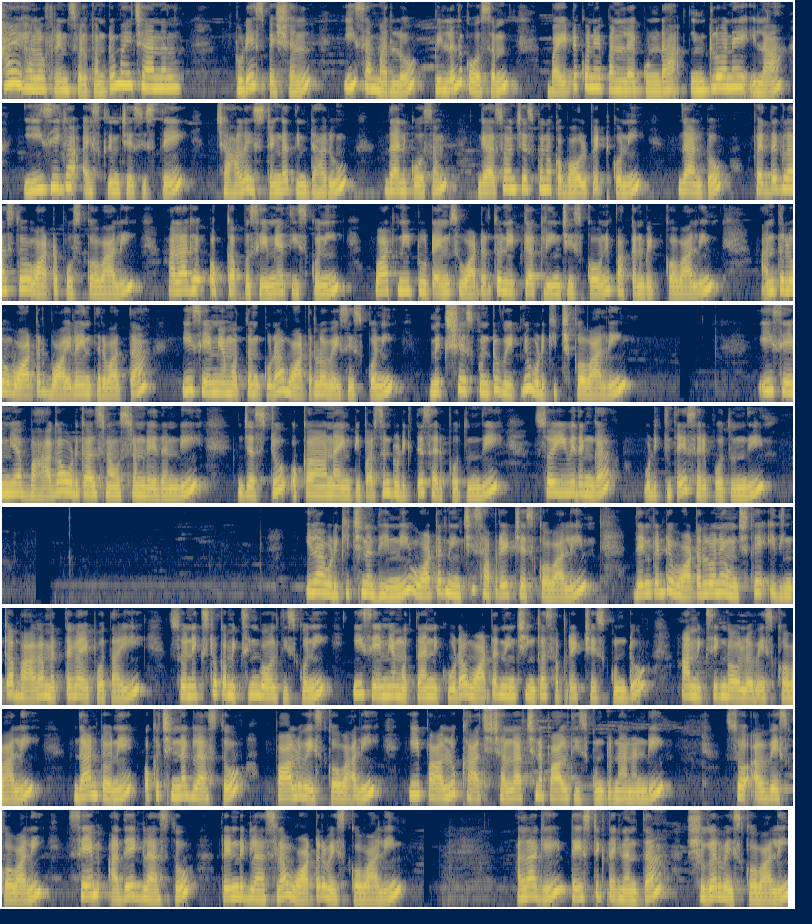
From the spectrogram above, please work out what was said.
Hi hello friends welcome to my channel. Today special ఈ సమ్మర్లో పిల్లల కోసం బయట కొనే పని లేకుండా ఇంట్లోనే ఇలా ఈజీగా ఐస్ క్రీమ్ చేసిస్తే చాలా ఇష్టంగా తింటారు. దానికోసం గ్యాస్ ఆన్ చేసుకుని ఒక బౌల్ పెట్టుకొని దాంట్లో పెద్ద గ్లాస్తో వాటర్ పోసుకోవాలి. అలాగే ఒక కప్పు సేమియా తీసుకొని వాటిని టూ టైమ్స్ వాటర్తో నీట్గా క్లీన్ చేసుకొని పక్కన పెట్టుకోవాలి. అంతలో వాటర్ బాయిల్ అయిన తర్వాత ఈ సేమియా మొత్తం కూడా వాటర్లో వేసేసుకొని మిక్స్ చేసుకుంటూ వీటిని ఉడికించుకోవాలి. ఈ సేమియా బాగా ఉడకాల్సిన అవసరం లేదండి. జస్ట్ ఒక నైంటీ పర్సెంట్ ఉడికితే సరిపోతుంది. సో ఈ విధంగా ఉడికితే సరిపోతుంది. ఇలా ఉడికించిన దీన్ని వాటర్ నుంచి సపరేట్ చేసుకోవాలి. దేనికంటే వాటర్లోనే ఉంచితే ఇది ఇంకా బాగా మెత్తగా అయిపోతాయి. సో నెక్స్ట్ ఒక మిక్సింగ్ బౌల్ తీసుకొని ఈ సేమియా మొత్తాన్ని కూడా వాటర్ నుంచి ఇంకా సపరేట్ చేసుకుంటూ ఆ మిక్సింగ్ బౌల్లో వేసుకోవాలి. దాంట్లోనే ఒక చిన్న గ్లాస్తో పాలు వేసుకోవాలి. ఈ పాలు కాచి చల్లార్చిన పాలు తీసుకుంటున్నానండి. సో అవి వేసుకోవాలి. సేమ్ అదే గ్లాస్తో రెండు గ్లాసుల వాటర్ వేసుకోవాలి. అలాగే టేస్ట్కి తగినంత షుగర్ వేసుకోవాలి.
